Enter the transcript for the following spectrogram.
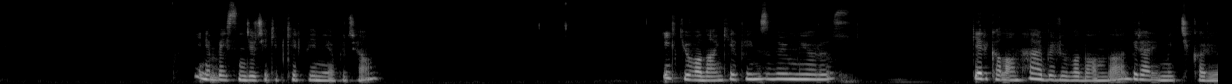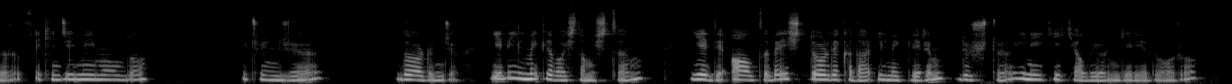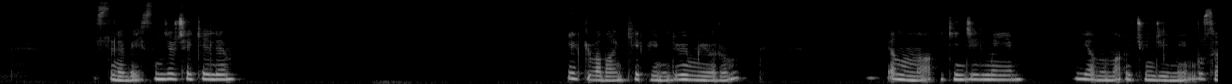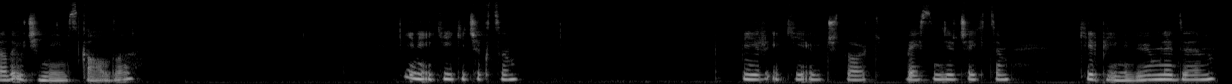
Yine 5 zincir çekip kirpiğimi yapacağım. İlk yuvadan kirpiğimizi düğümlüyoruz. Geri kalan her bir yuvadan da birer ilmek çıkarıyoruz. İkinci ilmeğim oldu. Üçüncü, dördüncü. Yedi ilmekle başlamıştım. 7, 6, 5, 4'e kadar ilmeklerim düştü. Yine 2, 2 alıyorum geriye doğru. Üstüne 5 zincir çekelim. İlk yuvadan kirpiğimi düğümlüyorum. Yanına ikinci ilmeğim, yanına üçüncü ilmeğim. Bu sırada üç ilmeğimiz kaldı. Yine 2 2 çıktım. 1 2 3 4 5 zincir çektim. Kirpiğimi düğümledim.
